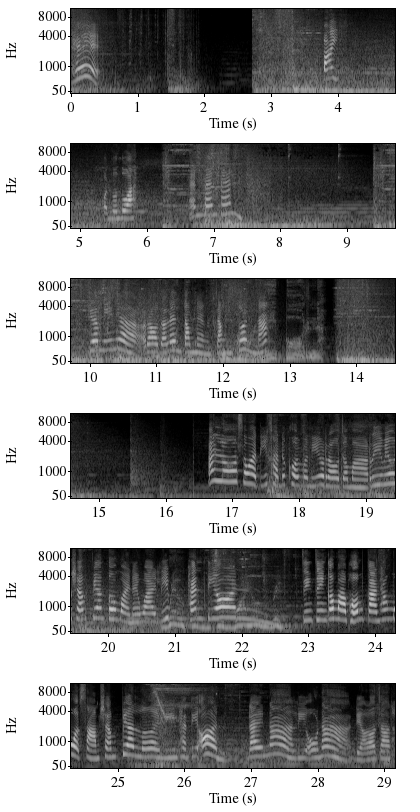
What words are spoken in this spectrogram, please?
เท่ไปกดรัวๆแพนแพนแพนเกมนี้เนี่ย เราจะเล่นตำแหน่งจังเกิลนะ วัสดีค่ะทุกคนวันนี้เราจะมารีวิวแชมเปี้ยนตัวใหม่ในวายลิฟ Welcome แพนติออน to Wild Rift. จริงๆ ก็มาพร้อมกันทั้งหมด 3 แชมเปี้ยนเลย มีแพนติออนไดนาลีโอนาเดี๋ยวเราจะท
